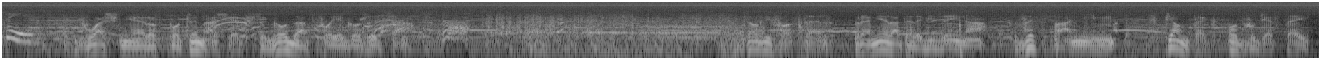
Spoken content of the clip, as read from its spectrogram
Przyjedź. Właśnie rozpoczyna się przygoda twojego życia. Jodie Foster, premiera telewizyjna. Wyspa Nim. W piątek o 20.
